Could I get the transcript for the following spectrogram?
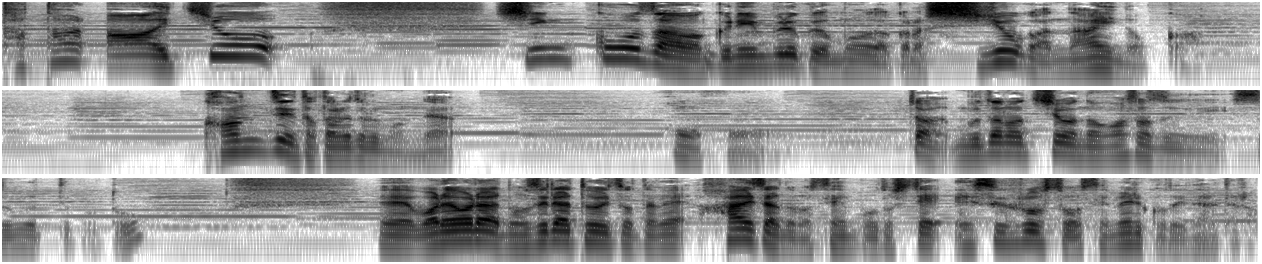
たた、ああ、一応、新鉱山はグリーンブルクのものだから塩がないのか。完全に立たれてるもんね。ほうほう。じゃあ、無駄な血を流さずに済むってこと？えー我々はノゼリア統一のため、ハイザードの先鋒としてエスフロストを攻めることになるだろ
